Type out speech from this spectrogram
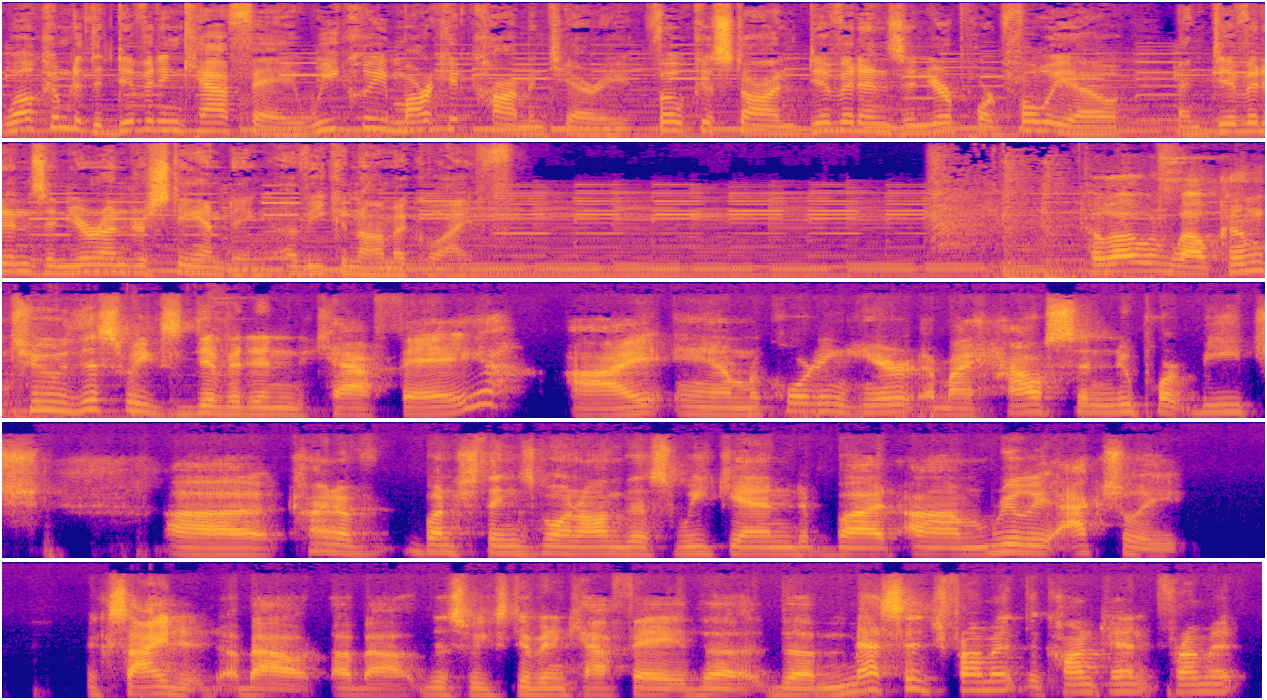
Welcome to the Dividend Cafe, weekly market commentary focused on dividends in your portfolio and dividends in your understanding of economic life. Hello and welcome to this week's Dividend Cafe. I am recording here at my house in Newport Beach. Uh, kind of bunch of things going on this weekend, but um, really actually excited about about this week's Dividend Cafe. The the message from it, the content from it,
